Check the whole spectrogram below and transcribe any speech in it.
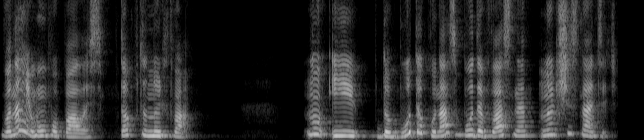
вона йому попалась, тобто 0,2. Ну і добуток у нас буде, власне, 0,16.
